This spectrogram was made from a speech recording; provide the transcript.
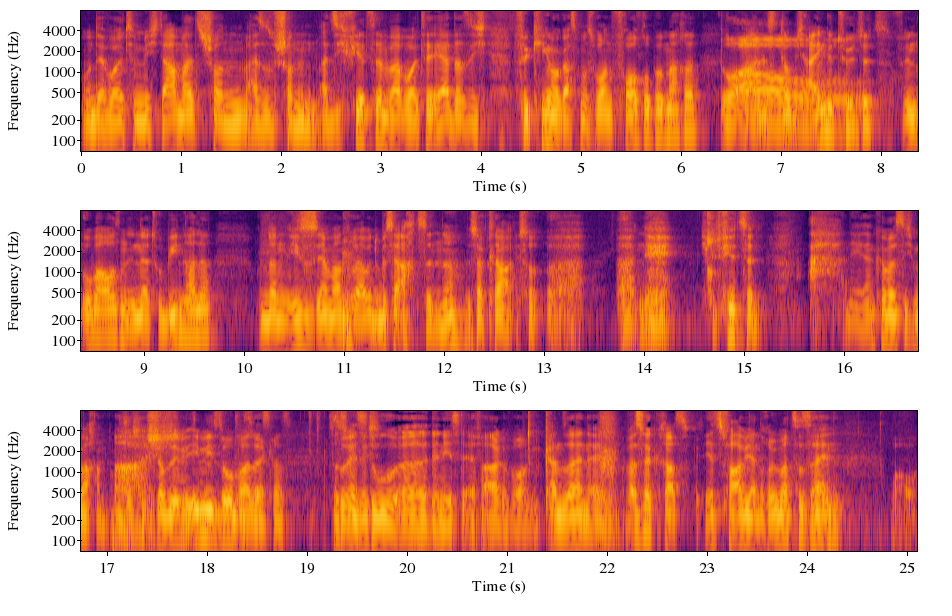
Und der wollte mich damals schon, also schon als ich 14 war, wollte er, dass ich für King Orgasmus One Vorgruppe mache. War alles, glaube ich, eingetütet in Oberhausen in der Turbinenhalle. Und dann hieß es irgendwann so, ja, aber du bist ja 18, ne? Ist ja klar. Ich so, äh, äh, nee, ich bin 14. Ah, nee, dann können wir es nicht machen. Also, ich glaube, irgendwie so war Das das. wäre krass. Sonst So wärst du äh, der nächste FA geworden. Kann sein, ey. Was wäre krass, jetzt Fabian Römer zu sein. Wow.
